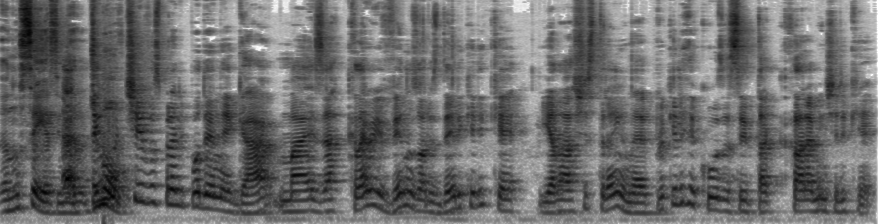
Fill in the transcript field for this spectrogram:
eu não sei, assim, é, de tem novo. motivos para ele poder negar, mas a Clary vê nos olhos dele que ele quer. E ela acha estranho, né? Porque ele recusa se tá claramente ele quer.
